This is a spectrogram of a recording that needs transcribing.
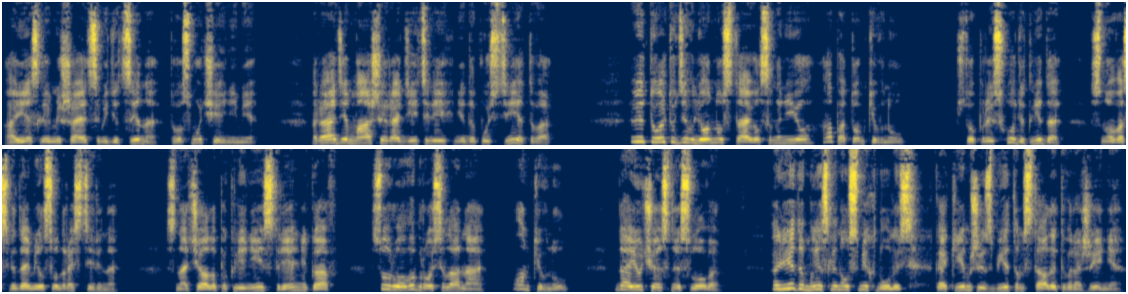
А если вмешается медицина, то с мучениями. Ради Маши родителей не допусти этого». Витольд удивленно уставился на нее, а потом кивнул. «Что происходит, Лида?» — снова осведомился он растерянно. «Сначала поклянись, Стрельников!» — сурово бросила она. Он кивнул. «Даю честное слово». Лида мысленно усмехнулась. Каким же избитым стало это выражение.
